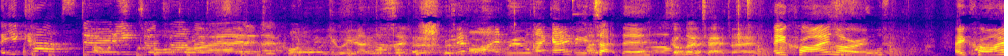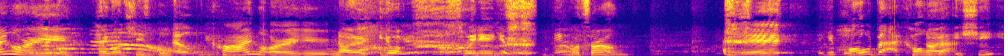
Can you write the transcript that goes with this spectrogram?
Are your calves sturdy? Do you want to try and contribute that Okay. Sat there. It's got no tape, though. Are you crying or are you crying or are you? Hang on, she's bull. Are you crying or are you? No, you're sweetie. You. What's wrong? Hold back. Hold No, back. Is she?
